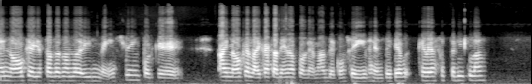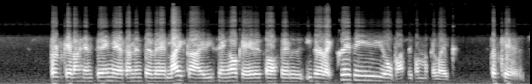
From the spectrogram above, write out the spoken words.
I know que ellos están tratando de ir mainstream porque I know que Laika está teniendo problemas de conseguir gente que, que vea sus películas porque la gente inmediatamente ve Laika y dicen ok, eso va a ser either like creepy o va a ser como que like for kids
